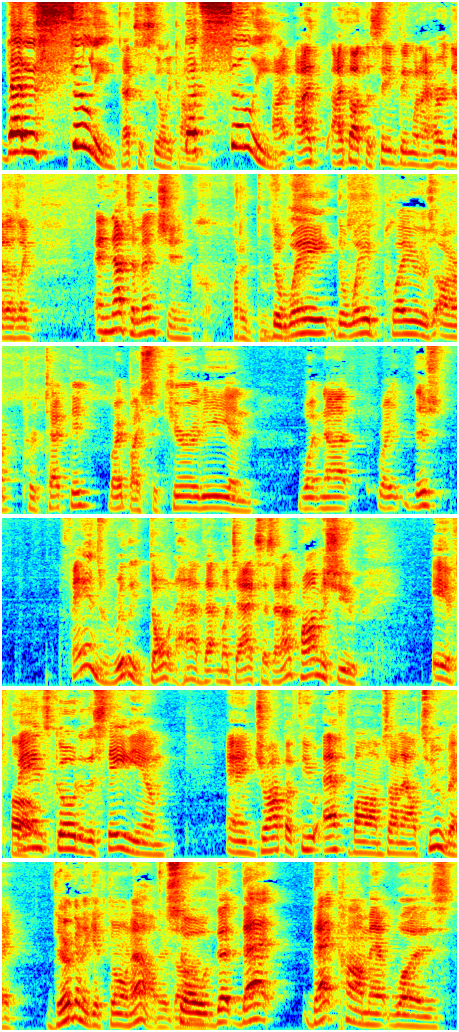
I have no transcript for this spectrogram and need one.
That is silly. That's a silly comment. That's silly. I, I I thought the same thing when I heard that. I was like, and not to mention what a doofus. the way the way players are protected, right, by security and whatnot, right? There's fans really don't have that much access, and I promise you, if Oh. fans go to the stadium and drop a few f bombs on Altuve, they're gonna get thrown out. So that that that comment was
